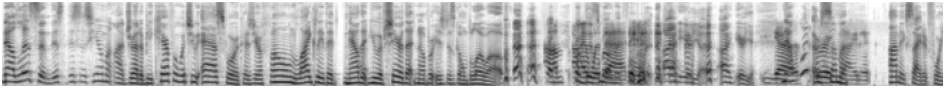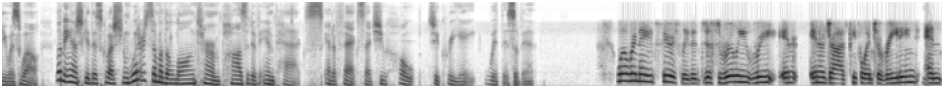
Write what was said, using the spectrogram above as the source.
Now, listen, this this is human, Audretta. Be careful what you ask for because your phone, likely that now that you have shared that number, is just going to blow up from, I'm from this with moment that. forward. I hear you. I hear you. Yes, now, what are some of excited. I'm excited for you as well. Let me ask you this question. What are some of the long term positive impacts and effects that you hope to create with this event? Well, Renee, seriously, to just really re energize people into reading and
